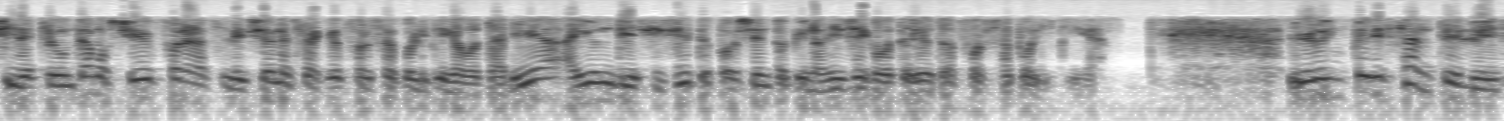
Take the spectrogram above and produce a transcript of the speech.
si les preguntamos si hoy fueran las elecciones a qué fuerza política votaría, hay un 17% que nos dice que votaría otra fuerza política. Lo interesante, Luis...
